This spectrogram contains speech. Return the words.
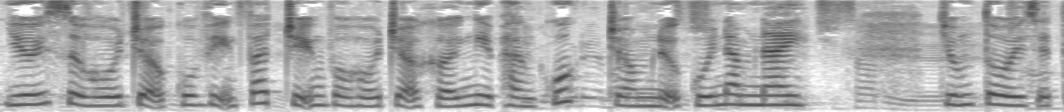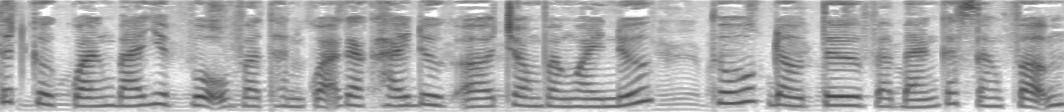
dưới sự hỗ trợ của Viện Phát triển và Hỗ trợ Khởi nghiệp Hàn Quốc trong nửa cuối năm nay. Chúng tôi sẽ tích cực quảng bá dịch vụ và thành quả gặt hái được ở trong và ngoài nước, thu hút đầu tư và bán các sản phẩm.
